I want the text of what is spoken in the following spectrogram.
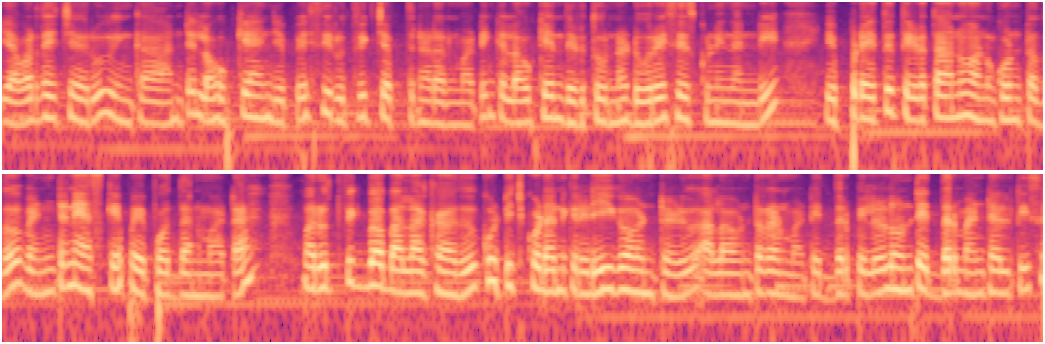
ఎవరు తెచ్చారు? ఇంకా అంటే లౌక్య అని చెప్పేసి రుత్విక్ చెప్తున్నాడు అనమాట ఇంకా లౌక్య అని తిడుతున్నా డోరేస్ వేసుకునిందండి ఎప్పుడైతే తిడతాను అనుకుంటుందో వెంటనే ఎస్కేప్ అయిపోద్ది అనమాట మా రుత్విక్ బాబు అలా కాదు. కొట్టించుకోవడానికి రెడీగా ఉంటాడు. అలా ఉంటారు అనమాట ఇద్దరు పిల్లలు ఉంటే ఇద్దరు మెంటాలిటీస్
